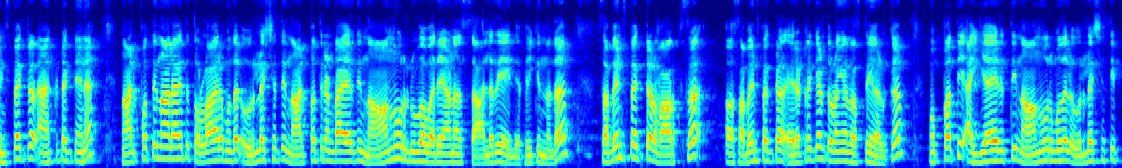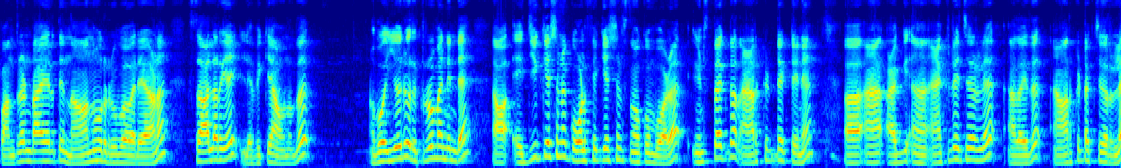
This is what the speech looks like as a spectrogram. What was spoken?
ഇൻസ്പെക്ടർ ആർക്കിടെക്റ്റിന് നാൽപ്പത്തി നാലായിരത്തി തൊള്ളായിരം മുതൽ ഒരു ലക്ഷത്തി നാൽപ്പത്തി രണ്ടായിരത്തി നാനൂറ് രൂപ വരെയാണ് സാലറിയായി ലഭിക്കുന്നത്. Sub inspector works sub inspector electrical തുടങ്ങിയ തസ്തികൾക്ക് മുപ്പത്തി അയ്യായിരത്തി നാനൂറ് മുതൽ ഒരു ലക്ഷത്തി പന്ത്രണ്ടായിരത്തി നാനൂറ് രൂപ വരെയാണ് സാലറിയായി ലഭിക്കാവുന്നത്. അപ്പോൾ ഈ ഒരു റിക്രൂട്ട്മെന്റിന്റെ എഡ്യൂക്കേഷണൽ ക്വാളിഫിക്കേഷൻസ് നോക്കുമ്പോൾ ഇൻസ്പെക്ടർ ആർക്കിടെക്റ്റിന് ആർക്കിടെക്ചറിൽ അതായത് ആർക്കിടെക്ചറിൽ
